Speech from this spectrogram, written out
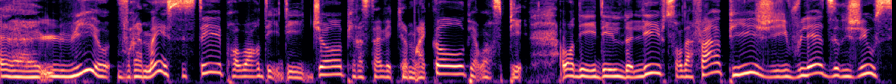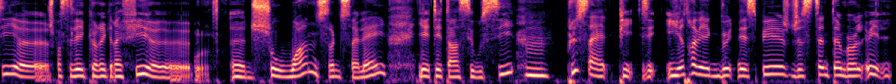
Euh, lui a vraiment insisté pour avoir des, des jobs, puis rester avec Michael, puis avoir, puis avoir des deals de livres, sur d'affaires. Puis j'y voulais diriger aussi, euh, je pense que les chorégraphies euh, euh, du show One, Cirque du Soleil. Il a été tassé aussi. Mm. Plus ça, puis il a travaillé avec Britney Spears, Justin Timberlake.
